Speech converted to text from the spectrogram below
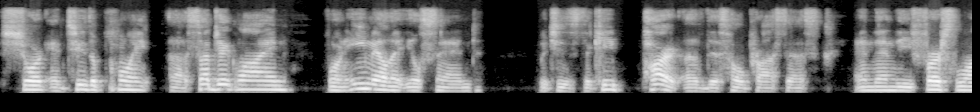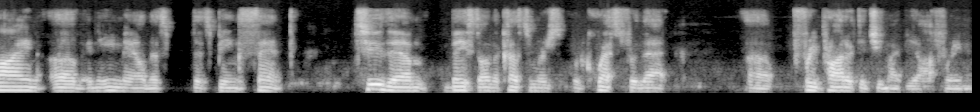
short and to the point uh, subject line for an email that you'll send which is the key part of this whole process and then the first line of an email that's that's being sent to them based on the customer's request for that uh, free product that you might be offering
